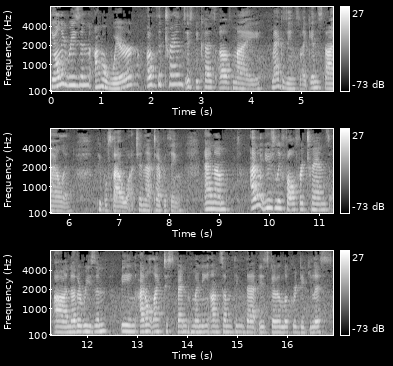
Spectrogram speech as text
the only reason I'm aware of the trends is because of my magazines like InStyle and People Style Watch and that type of thing. And um, I don't usually fall for trends. Uh, another reason being I don't like to spend money on something that is going to look ridiculous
